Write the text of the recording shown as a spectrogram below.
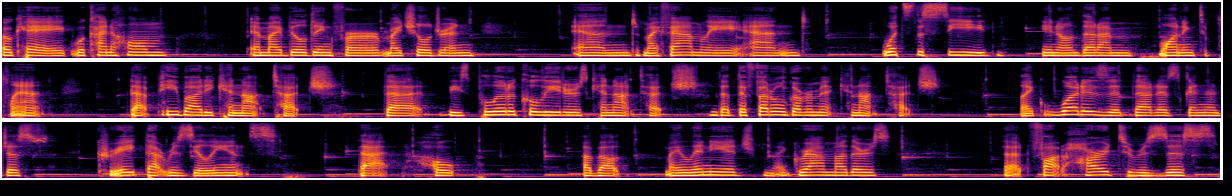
okay, what kind of home am I building for my children? and my family and what's the seed you know that i'm wanting to plant that peabody cannot touch that these political leaders cannot touch that the federal government cannot touch like what is it that is going to just create that resilience that hope about my lineage my grandmothers that fought hard to resist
